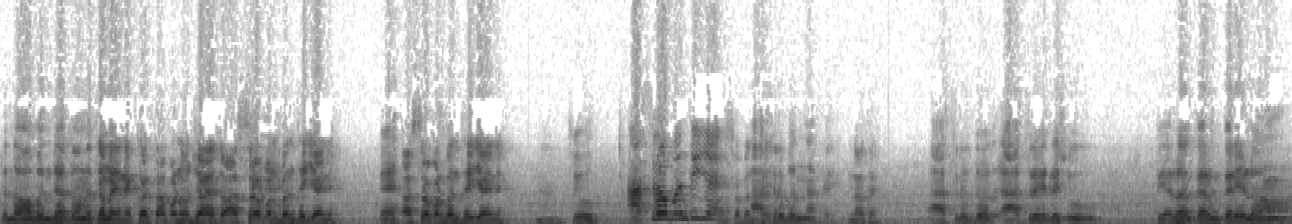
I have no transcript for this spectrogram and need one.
તો નવા બંધાતો તમે નથી એને કરતા પણ જાય તો આશ્રય પણ બંધ થઈ જાય ને? હે? આશ્રય પણ બંધ થઈ જાય ને. શું? આશરો બંધ થઈ જાય? આશ્રય આશ્રય બંધ ના થાય. ના થાય. આશ્રય તો આશ્રય એટલે શું? પહેલો કર્મ કરેલો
